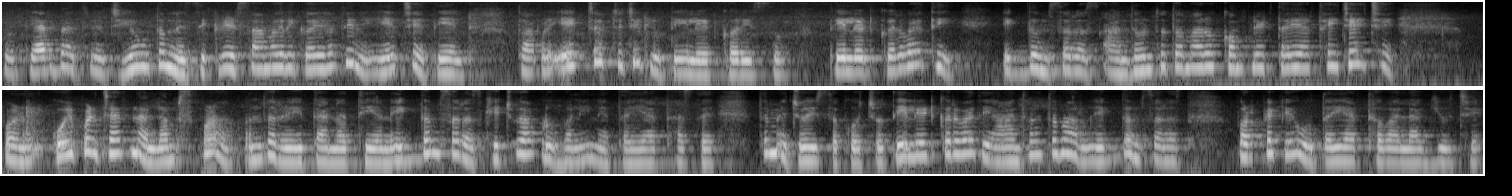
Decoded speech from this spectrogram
તો ત્યારબાદ જે હું તમને સિક્રેટ સામગ્રી કહી હતી ને, એ છે તેલ. તો આપણે એક ચમચી જેટલું તેલ એડ કરીશું. તેલ એડ કરવાથી એકદમ સરસ આંધણ તો તમારું કમ્પ્લીટ તૈયાર થઈ જાય છે. પણ કોઈ પણ જાતના લમ્સ પણ અંદર રહેતા નથી અને એકદમ સરસ ખીચું આપણું બનીને તૈયાર થશે. તમે જોઈ શકો છો તેલ એડ કરવાથી આંધણ તમારું એકદમ સરસ પરફેક્ટ એવું તૈયાર થવા લાગ્યું છે.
